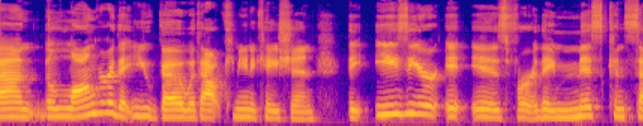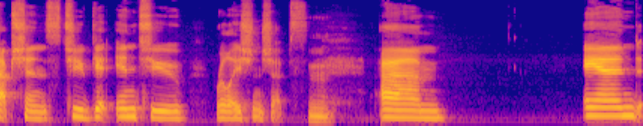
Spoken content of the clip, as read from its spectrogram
um, the longer that you go without communication, the easier it is for the misconceptions to get into relationships. Mm. Um, and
